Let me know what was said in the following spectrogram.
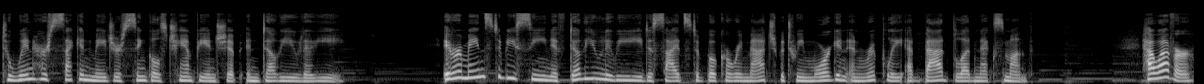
to win her second major singles championship in WWE. It remains to be seen if WWE decides to book a rematch between Morgan and Ripley at Bad Blood next month. However,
